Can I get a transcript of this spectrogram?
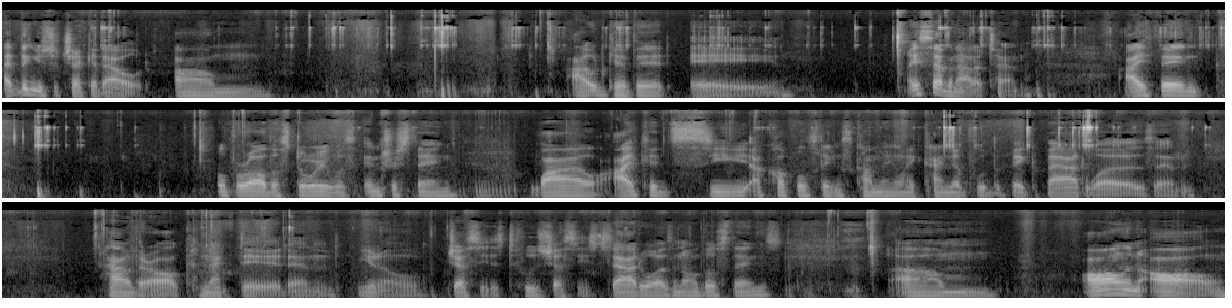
I think you should check it out. Um, I would give it a a seven out of ten. I think overall the story was interesting. While I could see a couple things coming, like kind of who the big bad was and how they're all connected and you know Jesse's who's Jesse's dad was and all those things. Um, all in all,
